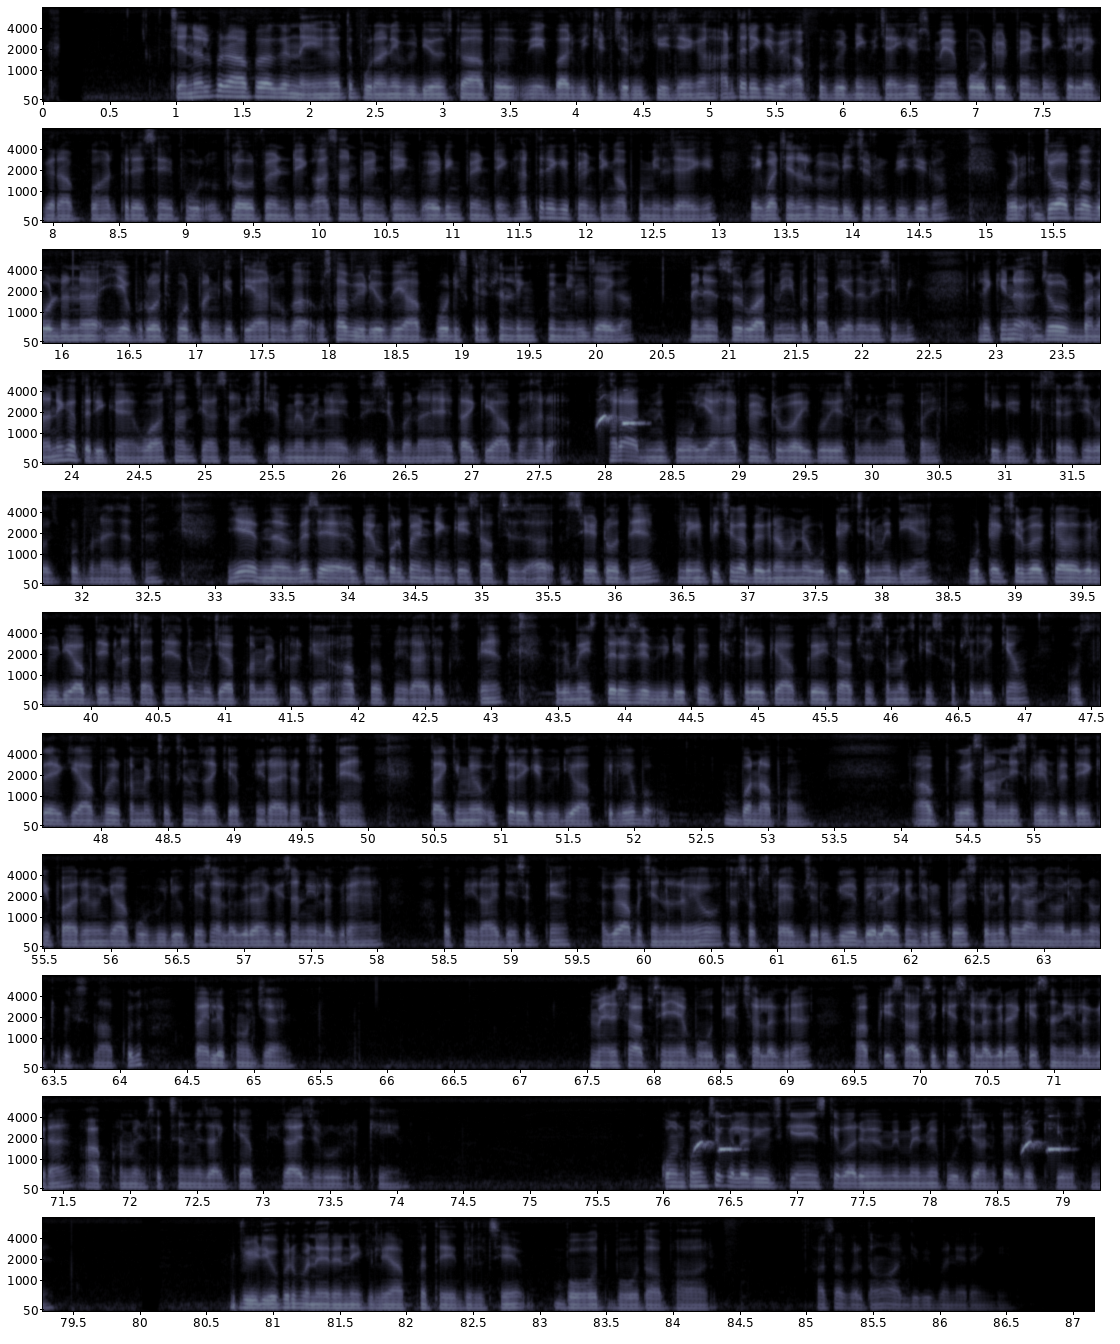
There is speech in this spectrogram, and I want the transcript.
चैनल पर आप अगर नए हैं तो पुराने वीडियोस का आप एक बार विज़िट ज़रूर कीजिएगा। हर तरह की आपको पेंटिंग भी चाहिए। उसमें पोर्ट्रेट पेंटिंग से लेकर आपको हर तरह से फूल फ्लावर पेंटिंग, आसान पेंटिंग, वेडिंग पेंटिंग, हर तरह की पेंटिंग आपको मिल जाएगी। एक बार चैनल पर वीडियो ज़रूर कीजिएगा। और जो आपका गोल्डन ये ब्रोच बोर्ड बन के तैयार होगा, उसका वीडियो भी आपको डिस्क्रिप्शन लिंक पर मिल जाएगा। मैंने शुरुआत में ही बता दिया था वैसे भी। लेकिन जो बनाने का तरीका है, वो आसान से आसान स्टेप में मैंने इसे बनाया है ताकि आप हर हर आदमी को या हर पेंटर भाई को ये समझ में आ पाए कि किस तरह से रोज पोर्ट बनाया जाता है। ये वैसे टेंपल पेंटिंग के हिसाब से सेट होते हैं, लेकिन पीछे का बैकग्राउंड मैंने वुड टेक्चर में दिया है। वुड टेक्चर पर क्या अगर वीडियो आप देखना चाहते हैं तो मुझे आप कमेंट करके आप अपनी राय रख सकते हैं। अगर मैं इस तरह से वीडियो किस तरह के आपके हिसाब से, समझ के हिसाब से लेके आऊँ, उस तरह की आप कमेंट सेक्शन में जाके अपनी राय रख सकते हैं, ताकि मैं उस तरह के वीडियो आपके लिए बना पाऊँ। आपके सामने स्क्रीन पर देख ही पा रहे होंगे आपको वीडियो कैसा लग रहा है, कैसा नहीं लग रहा है। आप अपनी राय दे सकते हैं। अगर आप चैनल नए हो तो सब्सक्राइब ज़रूर कीजिए। बेल आइकन ज़रूर प्रेस कर लें ताकि आने वाले नोटिफिकेशन आपको तो पहले पहुँच जाए। मेरे हिसाब से यह बहुत ही अच्छा लग रहा है। आपके हिसाब से कैसा लग रहा है, कैसा नहीं लग रहा है, आप कमेंट सेक्शन में जाके अपनी राय ज़रूर रखिए। कौन कौन से कलर यूज़ किए हैं, इसके बारे में भी मैंने पूरी जानकारी रखी है उसमें। वीडियो पर बने रहने के लिए आपका तहे दिल से बहुत बहुत आभार। आशा करता हूँ आगे भी बने रहेंगे।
